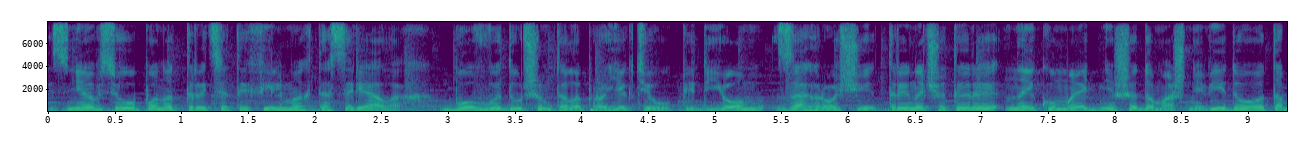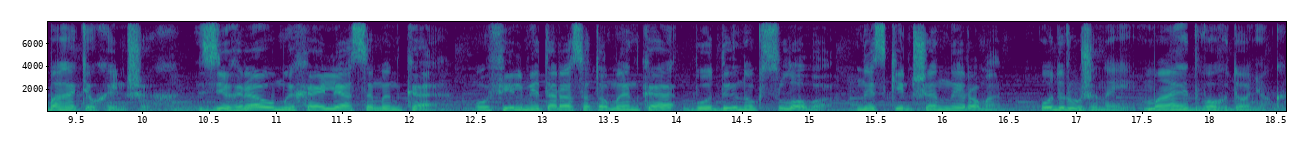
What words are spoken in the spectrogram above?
знявся у понад 30 фільмах та серіалах. Був ведучим телепроєктів Підйом за гроші 3 на 4 найкумедніше домашнє відео та багатьох інших. Зіграв Михайля Семенка у фільмі Тараса Томенка Будинок слово нескінченний роман. Одружений, має двох доньок.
